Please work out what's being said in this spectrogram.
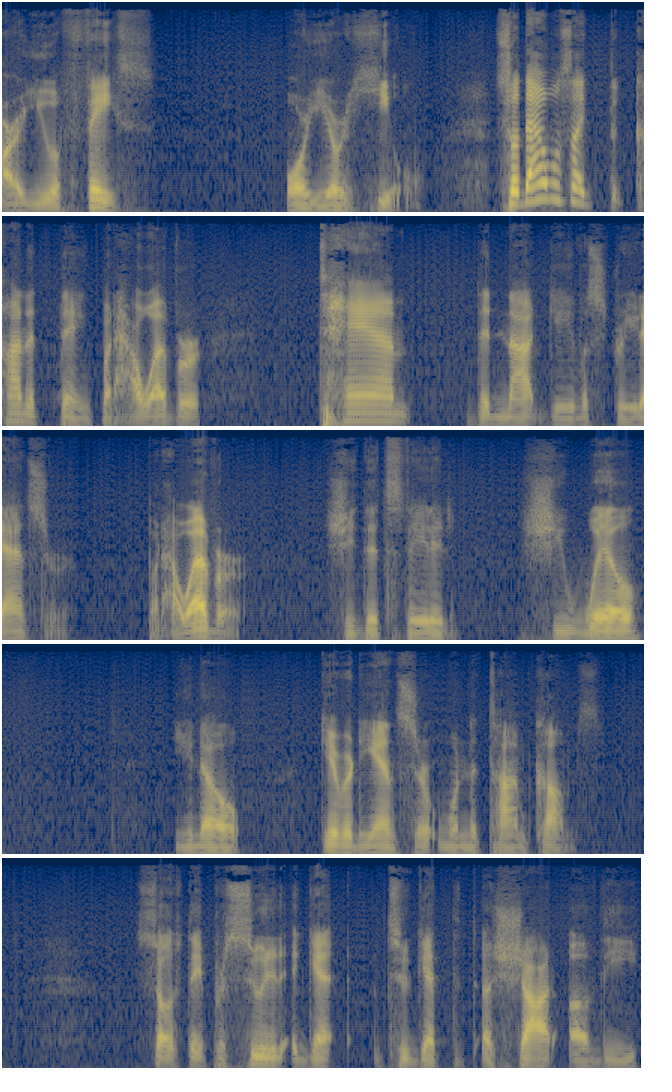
"Are you a face or you're a heel?" So that was like the kind of thing. But however, Tam did not give a straight answer. But however, she did stated she will, you know, give her the answer when the time comes. So they pursued it again to get a shot of the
